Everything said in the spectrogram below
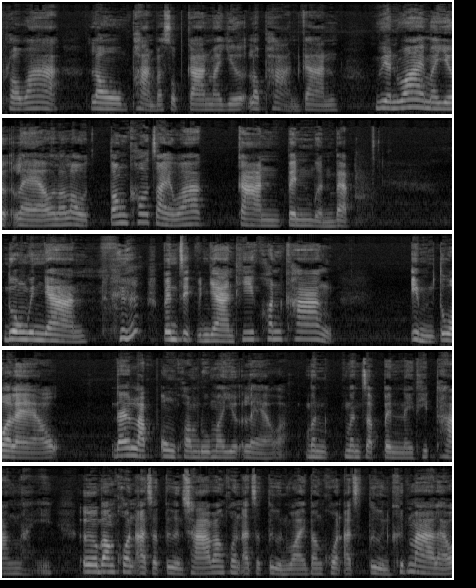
เพราะว่า เราผ่านประสบการณ์มาเยอะ เราผ่านการเวียนว่ายมาเยอะแล้ว แล้วเราต้องเข้าใจว่าการเป็นเหมือนแบบดวงวิญญาณ เป็นจิตวิญญาณที่ค่อนข้างอิ่มตัวแล้ว ได้รับองค์ความรู้มาเยอะแล้วอะมันมันจะเป็นในทิศทางไหน เออบางคนอาจจะตื่นช้า บางคนอาจจะตื่นไว บางคนอาจจะตื่นขึ้นมาแล้ว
